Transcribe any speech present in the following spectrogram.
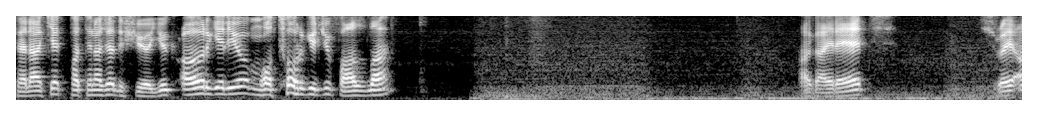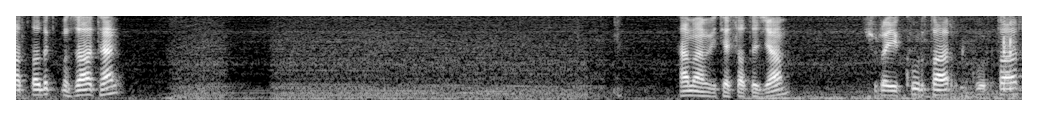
Felaket patinaja düşüyor. Yük ağır geliyor. Motor gücü fazla. Ha gayret. Şurayı atladık mı zaten? Hemen vites atacağım. Şurayı kurtar, kurtar.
